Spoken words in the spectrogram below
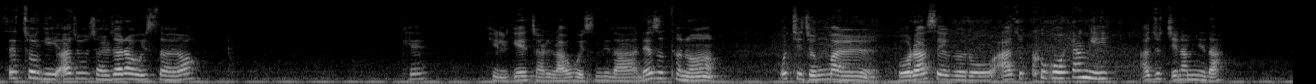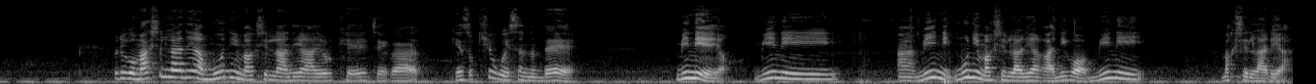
새촉이 아주 잘 자라고 있어요. 이렇게 길게 잘 나오고 있습니다. 네스트는 꽃이 정말 보라색으로 아주 크고 향이 아주 진합니다. 그리고 막실라니아, 무늬 막실라니아 이렇게 제가 계속 키우고 있었는데 미니예요. 미니 아 미니 무늬 막실라니아가 아니고 미니 막실라리아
